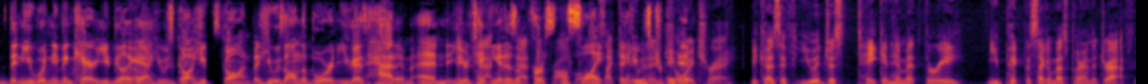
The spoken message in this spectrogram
Then you wouldn't even care. You'd be like, No. "Yeah, he was gone. He was gone, but he was on the board. You guys had him, and you're taking it as a That's personal slight I can't he was even traded." enjoy Trae because if you had just taken him at three, you picked the second best player in the draft.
